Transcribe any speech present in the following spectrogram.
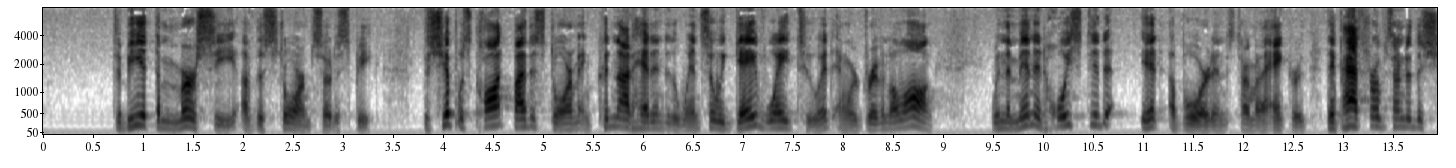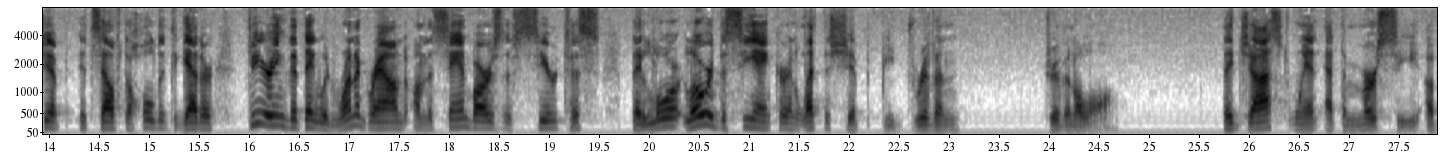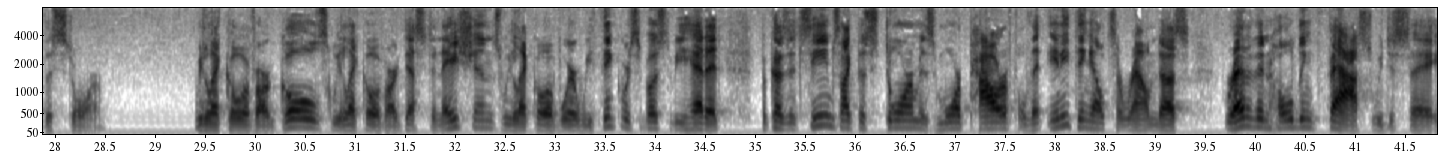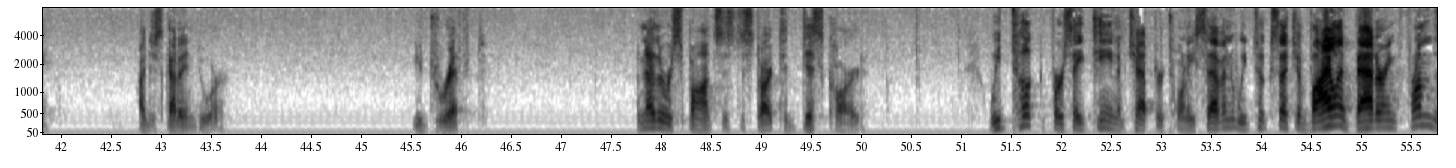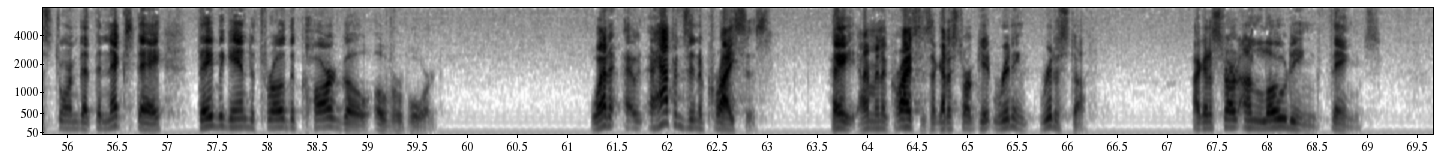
to be at the mercy of the storm, so to speak. The ship was caught by the storm and could not head into the wind, so we gave way to it and were driven along. When the men had hoisted it aboard, and it's talking about the anchor, they passed ropes under the ship itself to hold it together, fearing that they would run aground on the sandbars of Syrtis. They lowered the sea anchor and let the ship be driven, driven along. They just went at the mercy of the storm. We let go of our goals. We let go of our destinations. We let go of where we think we're supposed to be headed because it seems like the storm is more powerful than anything else around us. Rather than holding fast, we just say, I just got to endure. You drift. Another response is to start to discard. We took, verse 18 of chapter 27, we took such a violent battering from the storm that the next day they began to throw the cargo overboard. What happens in a crisis? Hey, I'm in a crisis. I got to start getting rid, of stuff. I got to start unloading things.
